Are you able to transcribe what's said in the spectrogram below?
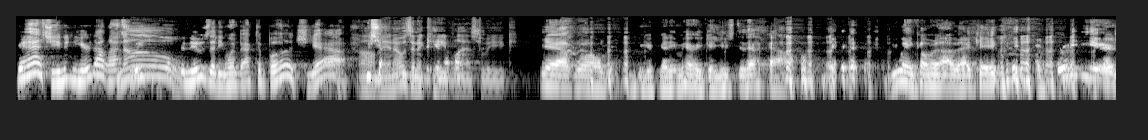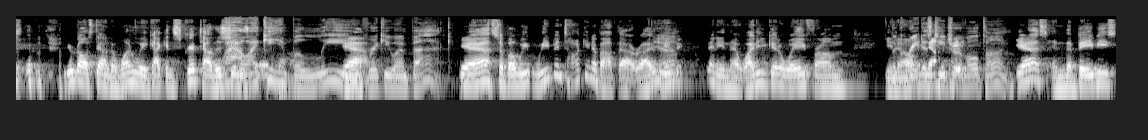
Yes, you didn't hear that last No. week. The news that he went back to Butch. Yeah. Oh man, I was in a cave last week. Yeah, well, you're getting married. Get used to that, pal. you ain't coming out of that cave for 30 years. Your golf's down to one week. I can script how this shit Wow, is I can't believe Yeah. Rickie went back. Yeah, so but we we've been talking about that, right? Yeah. We've been commenting that. Why do you get away from you The know greatest teacher baby- of all time. Yes, and the baby's,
